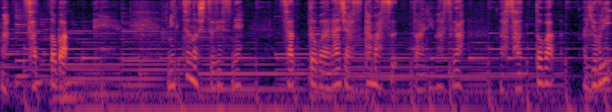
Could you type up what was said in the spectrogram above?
まあ、サットバ、えー、3つの質ですね。サットバラジャスタマスとありますが、まあ、サットバ、まあ、より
